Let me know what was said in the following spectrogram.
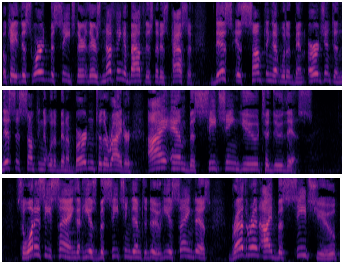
Okay, this word beseech, there, there's nothing about this that is passive. This is something that would have been urgent and this is something that would have been a burden to the writer. I am beseeching you to do this. So what is he saying that he is beseeching them to do? He is saying this, Brethren, I beseech you,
